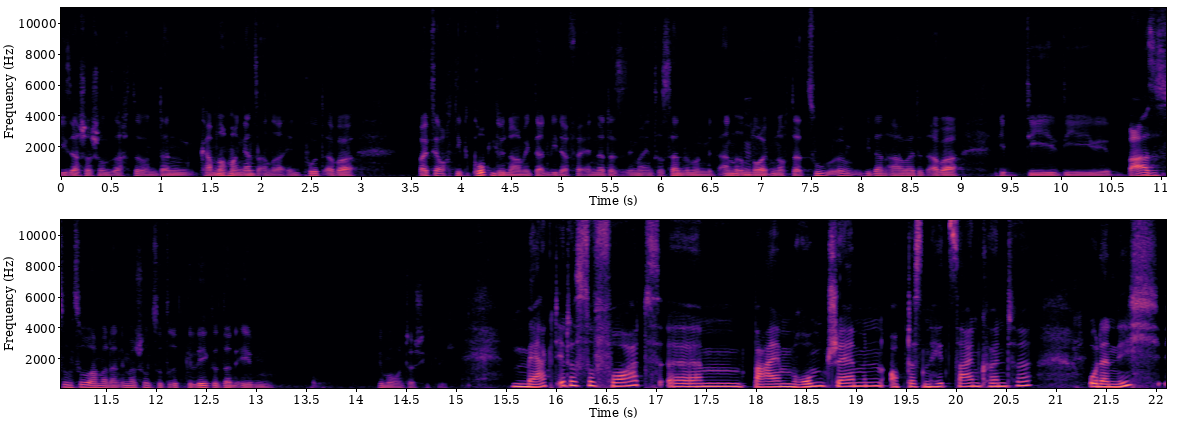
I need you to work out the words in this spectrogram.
wie Sascha schon sagte. Und dann kam noch mal ein ganz anderer Input. Aber weil es ja auch die Gruppendynamik dann wieder verändert. Das ist immer interessant, wenn man mit anderen mhm. Leuten noch dazu irgendwie dann arbeitet. Aber die, die, die Basis und so haben wir dann immer schon zu dritt gelegt und dann eben immer unterschiedlich. Merkt ihr das sofort ähm, beim Rumjammen, ob das ein Hit sein könnte oder nicht?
